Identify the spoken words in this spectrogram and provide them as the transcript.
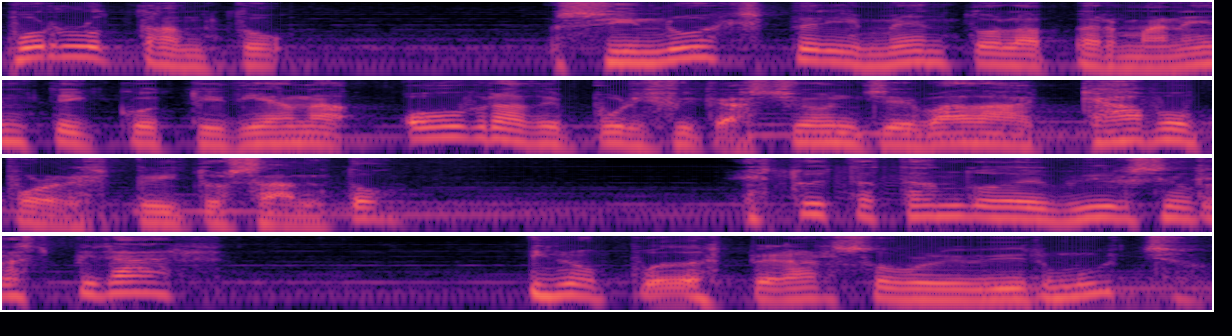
Por lo tanto, si no experimento la permanente y cotidiana obra de purificación llevada a cabo por el Espíritu Santo, estoy tratando de vivir sin respirar y no puedo esperar sobrevivir mucho.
